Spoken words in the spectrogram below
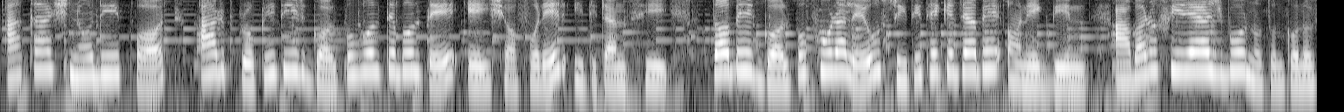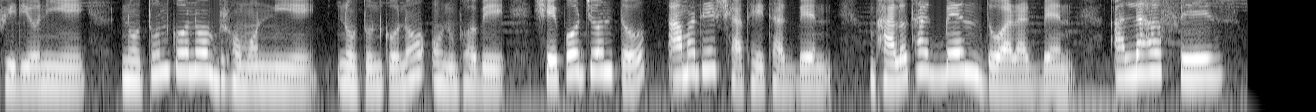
আকাশ, নদী, পথ আর প্রকৃতির গল্প বলতে বলতে এই সফরের ইতি টানছি। তবে গল্প ফুরালেও স্মৃতি থেকে যাবে অনেক দিন। আবারও ফিরে আসব নতুন কোনো ভিডিও নিয়ে, নতুন কোনো ভ্রমণ নিয়ে, নতুন কোনো অনুভবে। সে পর্যন্ত আমাদের সাথেই থাকবেন। ভালো থাকবেন, দোয়া রাখবেন। আল্লাহ হাফেজ।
